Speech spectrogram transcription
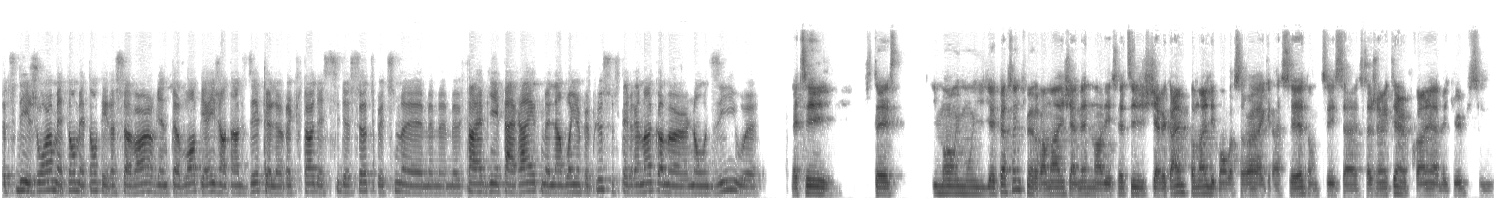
As-tu des joueurs, mettons, mettons, tes receveurs viennent te voir, puis hey, j'ai entendu dire que le recruteur de ci, de ça, tu peux-tu me, me, faire bien paraître, me l'envoyer un peu plus, ou c'était vraiment comme un non-dit? Ou... Euh? Ben, tu sais, ils m'ont, il y a personne qui m'a vraiment jamais demandé ça. J'avais quand même pas mal des bons receveurs à Grasset, donc ça n'a jamais été un problème avec eux. Puis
